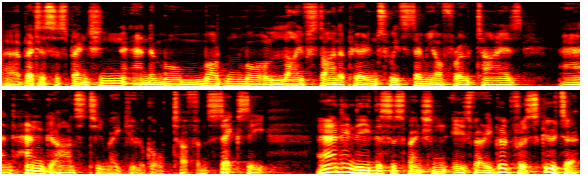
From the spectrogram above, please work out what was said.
uh, better suspension and a more modern, more lifestyle appearance with semi-off-road tyres and handguards to make you look all tough and sexy. And indeed, the suspension is very good for a scooter.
